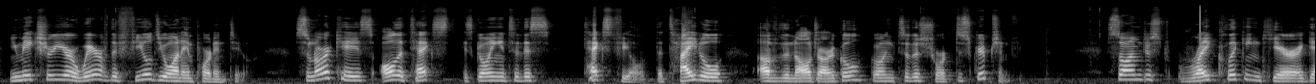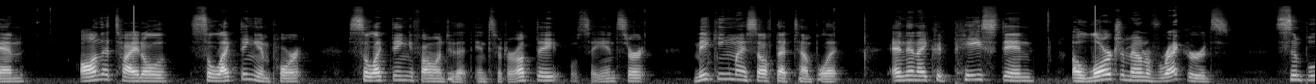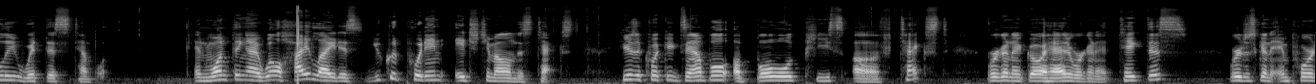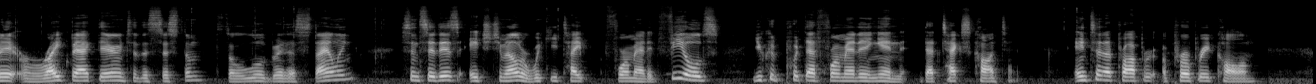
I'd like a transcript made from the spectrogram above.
You make sure you're aware of the field you want to import into. So in our case, all the text is going into this text field, the title of the knowledge article going to the short description field. So I'm just right clicking here again on the title, selecting import, selecting if I want to do that insert or update, we'll say insert, making myself that template, and then I could paste in a large amount of records simply with this template. And one thing I will highlight is you could put in HTML in this text. Here's a quick example, a bold piece of text. We're going to go ahead, we're going to take this, we're just going to import it right back there into the system. Just a little bit of styling. Since it is HTML or wiki type formatted fields, you could put that formatting in, that text content, into that proper appropriate column.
